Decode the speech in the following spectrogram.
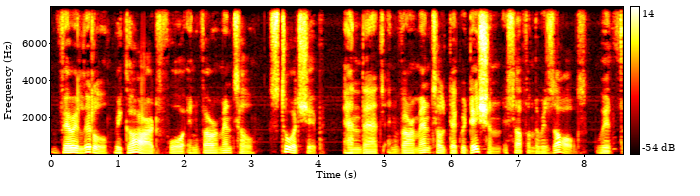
very little regard for environmental stewardship and that environmental degradation is often the result with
